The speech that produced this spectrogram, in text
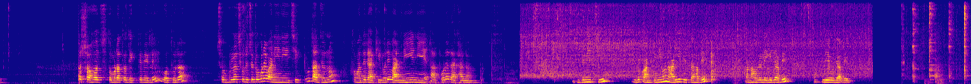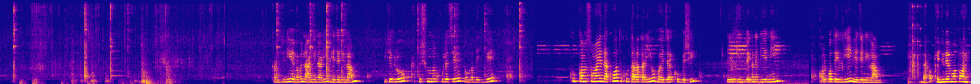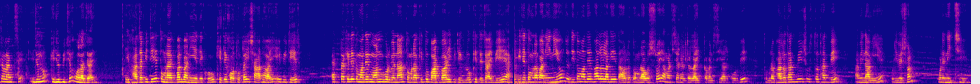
সহজ, তোমরা তো দেখতে পেলে বন্ধুরা। সবগুলো ছোট ছোট করে বানিয়ে নিয়েছি একটু, তার জন্য তোমাদের একেবারে বানিয়ে নিয়ে তারপরে দেখালাম। ভেজে নিচ্ছি। এগুলো কন্টিনিউ নাড়িয়ে যেতে হবে, তা না হলে লেগে যাবে, পুড়েও যাবে। কন্টিনিউ এভাবে নাড়িয়ে নাড়িয়ে ভেজে নিলাম। পিঠেগুলো এত সুন্দর ফুলেছে, তোমরা দেখবে। খুব কম সময়ে দেখো, তো খুব তাড়াতাড়িও হয়ে যায় খুব বেশি। তেল কিন্তু এখানে দিয়ে নিই। অল্প তেল দিয়েই ভেজে নিলাম। দেখো খেজুরের মতো অনেকটা লাগছে এই জন্য খেজুর পিঠেও বলা যায়। এই ভাজা পিঠে তোমরা একবার বানিয়ে দেখো। খেতে কতটাই স্বাদ হয় এই পিঠের। একটা খেলে তোমাদের মন ভরবে না। তোমরা কিন্তু বারবার এই পিঠেগুলো খেতে চাইবে। এক পিঠে তোমরা বানিয়ে নিও। যদি তোমাদের ভালো লাগে, তাহলে তোমরা অবশ্যই আমার চ্যানেলটা লাইক, কমেন্ট, শেয়ার করবে। তোমরা ভালো থাকবে, সুস্থ থাকবে। আমি নামিয়ে পরিবেশন করে নিচ্ছি।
